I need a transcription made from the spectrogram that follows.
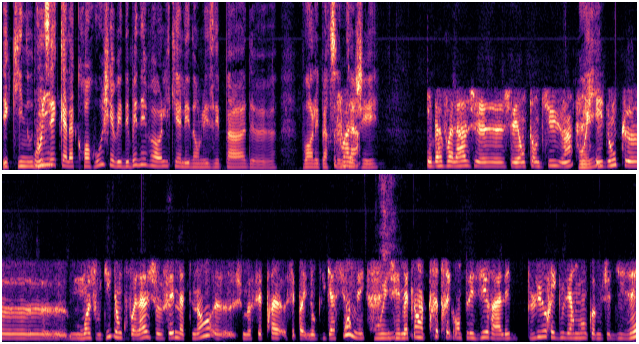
et qui nous Oui. disait qu'à la Croix-Rouge, il y avait des bénévoles qui allaient dans les EHPAD euh, voir les personnes Voilà. âgées. Et ben voilà, je, je l'ai entendu. Hein. Oui. Et donc, euh, moi, je vous dis, donc voilà, je vais maintenant, euh, je me fais prêt, c'est pas une obligation, mais oui. j'ai maintenant un très très grand plaisir à aller plus régulièrement, comme je disais,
